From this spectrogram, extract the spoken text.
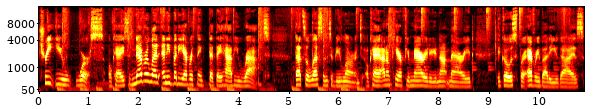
treat you worse. Okay. So never let anybody ever think that they have you wrapped. That's a lesson to be learned. Okay. I don't care if you're married or you're not married, it goes for everybody, you guys.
